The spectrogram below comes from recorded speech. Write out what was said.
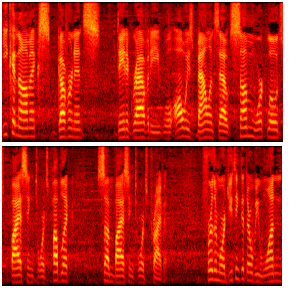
economics, governance, data gravity will always balance out some workloads biasing towards public, some biasing towards private. Furthermore, do you think that there will be one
